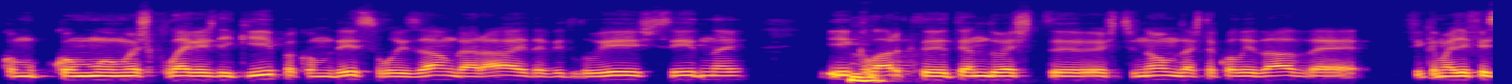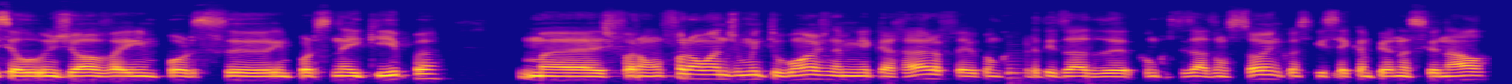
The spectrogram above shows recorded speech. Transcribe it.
como, como meus colegas de equipa, como disse, Luizão, Garay, David Luiz, Sidney, e uhum. claro que tendo este, estes nomes, esta qualidade, é, fica mais difícil um jovem impor-se impor na equipa, mas foram, foram anos muito bons na minha carreira, foi concretizado, concretizado um sonho, consegui ser campeão nacional,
